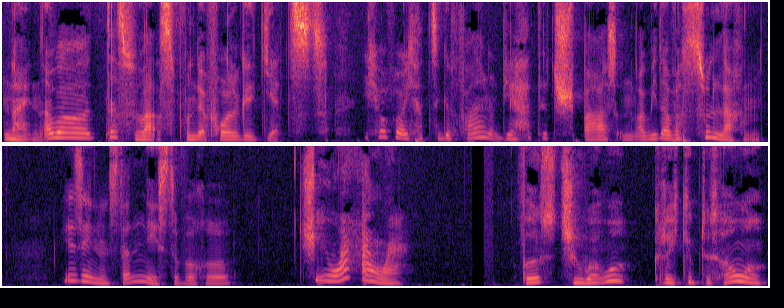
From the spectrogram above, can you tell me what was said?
Nein, aber das war's von der Folge jetzt. Ich hoffe, euch hat sie gefallen und ihr hattet Spaß und mal wieder was zu lachen. Wir sehen uns dann nächste Woche. Chihuahua. Was? Chihuahua? Gleich gibt es Hauer.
